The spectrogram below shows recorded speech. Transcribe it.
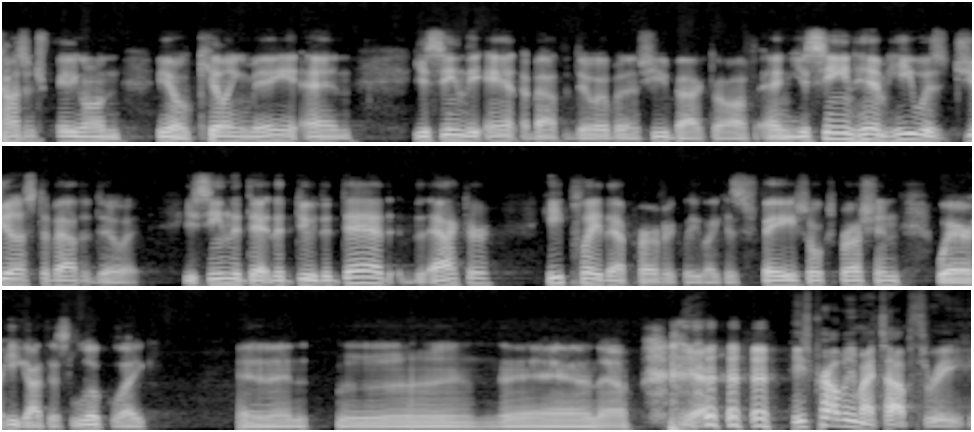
concentrating on you know killing me and. You seen the aunt about to do it, but then she backed off. And you seen him; he was just about to do it. You seen the dad, the dude, the dad, the actor. He played that perfectly, like his facial expression, where he got this look like, and then, mm, I don't know. Yeah. He's probably my top three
